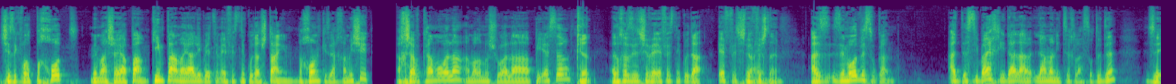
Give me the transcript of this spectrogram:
שזה כבר פחות ממה שהיה פעם. כי אם פעם היה לי בעצם 0.2, נכון? כי זה החמישית. עכשיו כמה הוא עלה? אמרנו שהוא עלה פי 10? כן. אז עכשיו זה שווה 0.02. אז זה מאוד מסוכן. הסיבה היחידה למה אני צריך לעשות את זה, זה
